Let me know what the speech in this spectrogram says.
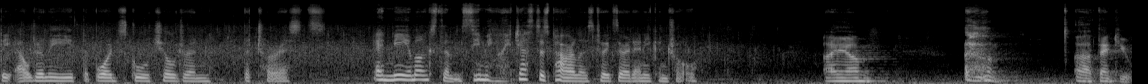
the elderly, the bored school children, the tourists, and me amongst them, seemingly just as powerless to exert any control. I, um. uh, thank you.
